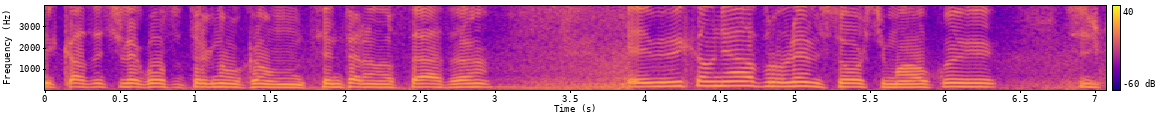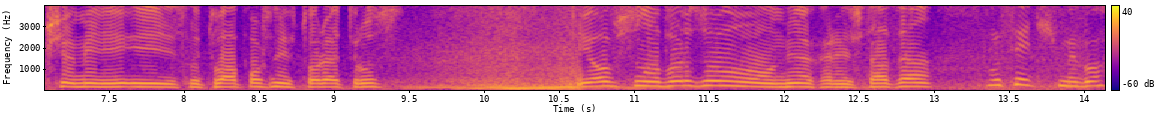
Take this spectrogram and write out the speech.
и каза, че леглото тръгнало към центъра на стаята, е, ми викам, няма проблем, сте още малко и всичко ще мине. И след това почна и втория трус. И общо набързо минаха нещата. Усетихме го.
